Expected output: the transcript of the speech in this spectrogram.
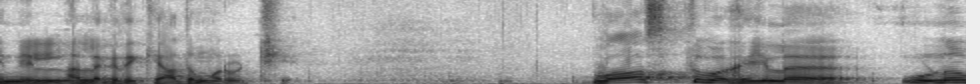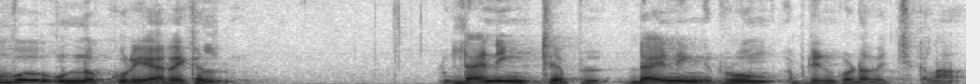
எண்ணில் நல்ல கதைக்கு அதுவும் ஒரு வெற்றி வாஸ்து வகையில் உணவு உண்ணக்கூடிய அறைகள் டைனிங் டேபிள் டைனிங் ரூம் அப்படின்னு கூட வச்சுக்கலாம்.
